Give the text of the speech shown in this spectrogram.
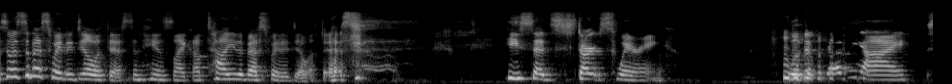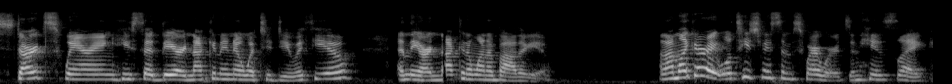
So, what's the best way to deal with this? And he's like, I'll tell you the best way to deal with this. he said, start swearing. Look at the eye, start swearing. He said, they are not going to know what to do with you and they are not going to want to bother you. And I'm like, all right, well, teach me some swear words. And he's like,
